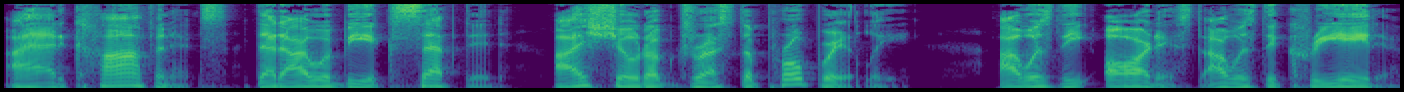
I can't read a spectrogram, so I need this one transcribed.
I had confidence that I would be accepted. I showed up dressed appropriately. I was the artist, I was the creative.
